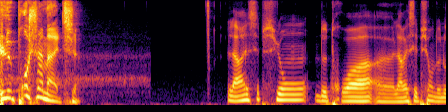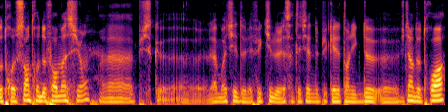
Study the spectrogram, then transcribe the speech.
Le prochain match. La réception de 3, la réception de notre centre de formation, euh, puisque euh, la moitié de l'effectif de la Saint-Etienne depuis qu'elle est en Ligue 2 euh, vient de 3.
